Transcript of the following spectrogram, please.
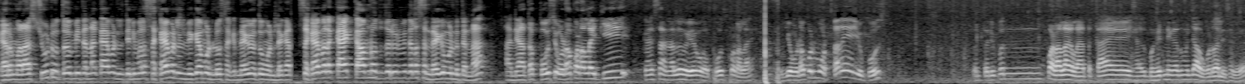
कारण मला शूट होतं. मी त्यांना काय म्हटलं त्यांनी मला सकाळी म्हटलं मी काय म्हटलो संध्याकाळी होतो म्हटलं. कारण सकाळी मला काय काम नव्हतं तरी मी त्याला संध्याकाळी म्हणलो त्यांना. आणि आता पाऊस एवढा पडालाय की काय सांगायला हे बघा पाऊस पडालाय. एवढा पण मोठा नाही आहे पाऊस पण तरी पण पडायला लागला. आता काय ह्या बाहेर निघायचं म्हणजे अवघड झाली सगळं.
